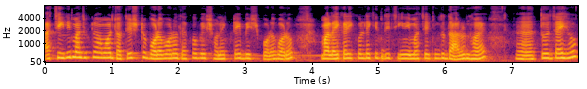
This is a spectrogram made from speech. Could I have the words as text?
আর চিংড়ি মাছগুলো আমার যথেষ্ট বড় বড়, দেখো বেশ অনেকটাই বেশ বড় বড়। মালাইকারি করলে কিন্তু চিংড়ি মাছের কিন্তু দারুণ হয়। তো যাই হোক,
